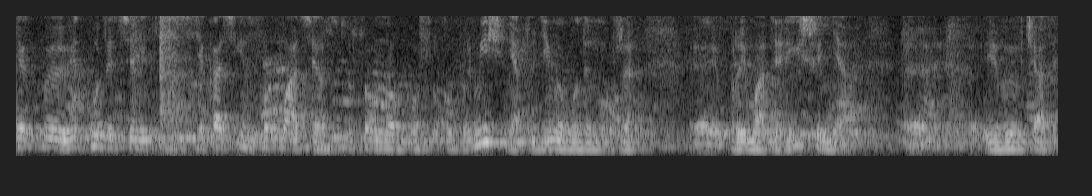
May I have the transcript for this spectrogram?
як відбудеться якісь, якась інформація стосовно пошуку приміщення, тоді ми будемо вже е, приймати рішення е, і вивчати,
